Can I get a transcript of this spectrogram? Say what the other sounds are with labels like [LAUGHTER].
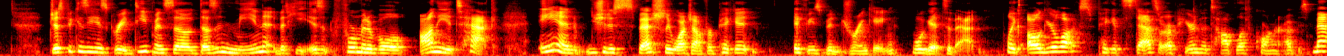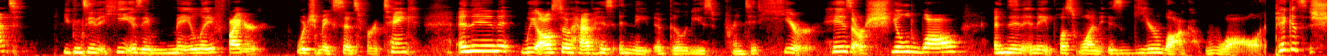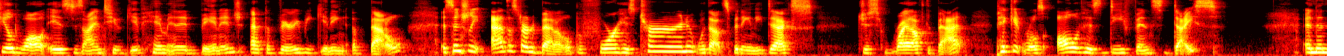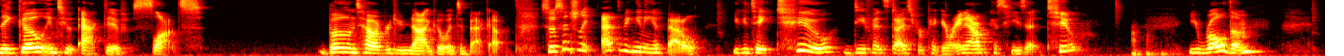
Just because he has great defense, though, doesn't mean that he isn't formidable on the attack. And you should especially watch out for Picket if he's been drinking. We'll get to that. Like all Gearlocs, Picket's stats are up here in the top left corner of his mat. You can see that he is a melee fighter, which makes sense for a tank. And then we also have his innate abilities printed here. His are Shield Wall, and then innate plus one is gearloc Wall. Picket's Shield Wall is designed to give him an advantage at the very beginning of battle. Essentially, at the start of battle, before his turn, without spinning any decks, just right off the bat, Picket rolls all of his defense dice, and then they go into active slots. Bones, however, do not go into backup. So essentially, at the beginning of battle, you can take two defense dice for Picket right now because he's at two. You roll them,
